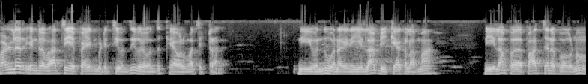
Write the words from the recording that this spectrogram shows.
பள்ளர் என்ற வார்த்தையை பயன்படுத்தி வந்து இவரை வந்து கேவலமாக திட்டுறாங்க. நீ வந்து உனக்கு நீ எல்லாம் இப்படி கேட்கலாமா? நீ எல்லாம் ப பார்த்துதானே போகணும்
